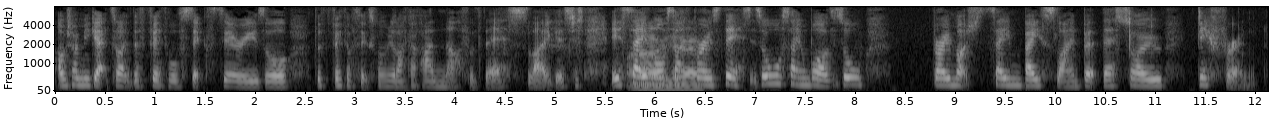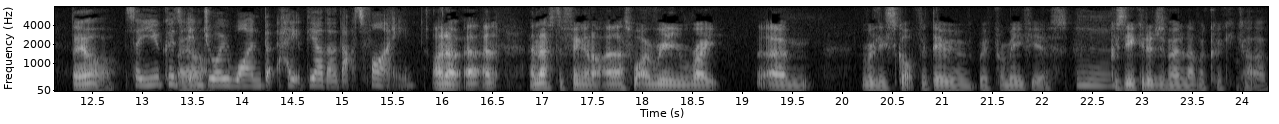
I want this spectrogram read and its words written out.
By the time you get to like the fifth or sixth series or the fifth or sixth one, you're like, I've had enough of this. Like it's just it's same know, old stuff. yeah. Whereas this, it's all same worlds. It's all very much same baseline, but they're so different. They are. So you could They are. enjoy one but hate the other. That's fine. I know, and and that's the thing, and that's what I really rate um, Ridley Scott for doing with, Prometheus, because he could have just made another cookie cutter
